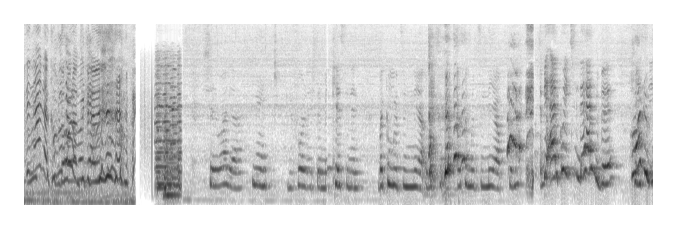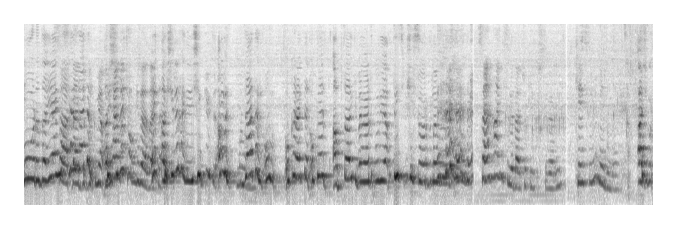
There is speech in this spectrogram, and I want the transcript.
Bir de ne alaka bu da horon tepen? Şey var ya, Ne? before işte Kesinin bakım rutinini yap, bakım rutinini yaptım. Bir erko için değer mi be? Harbi bu arada yani sen Saatlerce zaten. Hem aşırı, de çok güzel evet, zaten. aşırı hani teşekkür ederim ama zaten o, o karakter o kadar aptal ki ben artık bunu yaptığı hiçbir şey sorgulamıyorum. Sen hangisiyle daha çok yakıştırıyordun? Kesini mi Melih'i? Aşkım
